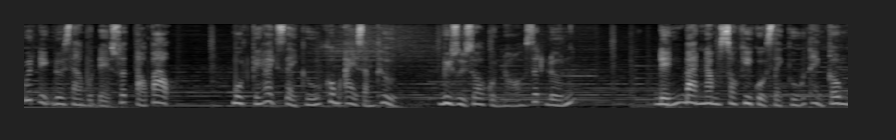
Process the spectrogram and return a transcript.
quyết định đưa ra một đề xuất táo bạo. Một kế hoạch giải cứu không ai dám thử vì rủi ro của nó rất lớn. Đến 3 năm sau khi cuộc giải cứu thành công,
